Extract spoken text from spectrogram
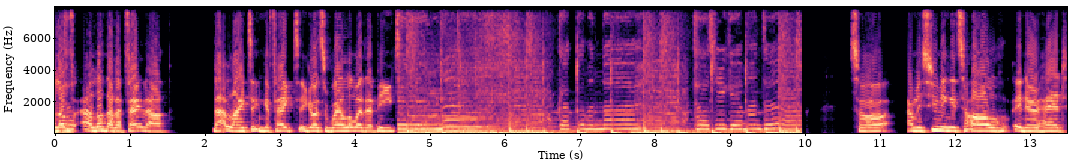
I love I love that effect though. That lighting effect, it goes well with the beat. So I'm assuming it's all in her head.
